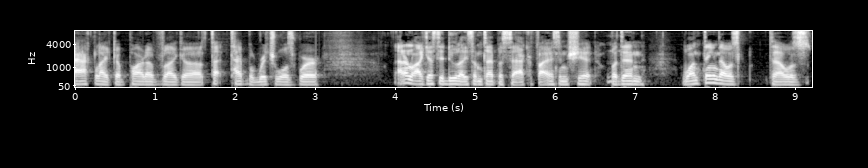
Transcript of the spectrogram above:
act like a part of like a type of rituals where I don't know. I guess they do like some type of sacrifice and shit. But then one thing that was that was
